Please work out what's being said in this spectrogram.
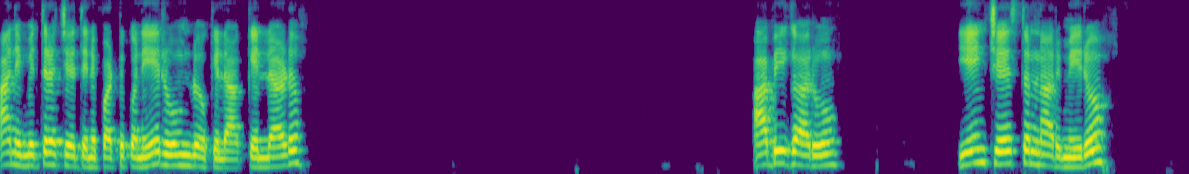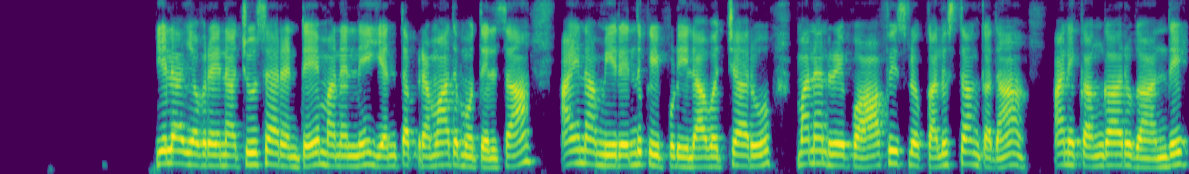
అని మిత్ర చేతిని పట్టుకుని రూమ్లోకి లాక్కెళ్ళాడు. అభి గారు ఏం చేస్తున్నారు మీరు? ఇలా ఎవరైనా చూశారంటే మనల్ని ఎంత ప్రమాదమో తెలుసా? అయినా మీరెందుకు ఇప్పుడు ఇలా వచ్చారు? మనం రేపు ఆఫీస్లో కలుస్తాం కదా? అని కంగారుగా అంది.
